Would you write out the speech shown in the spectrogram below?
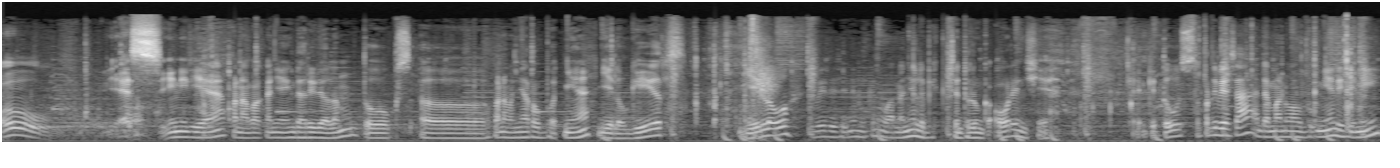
Wow Yes, ini dia penampakannya yang dari dalam untuk uh, apa namanya robotnya Yellow Gears. Yellow, tapi di sini mungkin warnanya lebih cenderung ke orange ya. Kayak gitu. Seperti biasa ada manual booknya di sini.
